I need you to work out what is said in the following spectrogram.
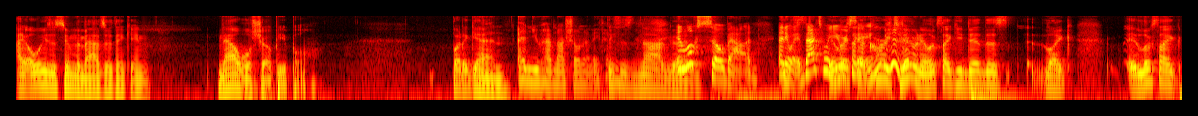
I always assume the Mavs are thinking, now we'll show people. But again, and you have not shown anything. this is not good. it looks so bad. Anyway, It's- back to what you were saying. It looks like. A cartoon. it looks like you did this like it looks like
